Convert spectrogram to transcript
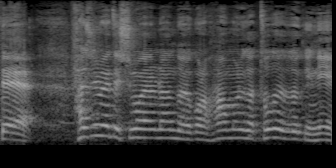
て初めて下屋ランドにこのハーモニカ届いた時に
